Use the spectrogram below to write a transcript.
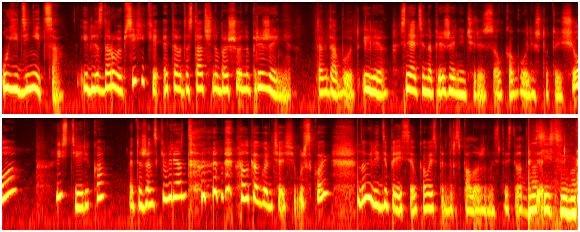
уединиться, и для здоровой психики это достаточно большое напряжение. Тогда будет или снятие напряжения через алкоголь и что-то еще, истерика, это женский вариант. Алкоголь чаще мужской. Ну или депрессия, у кого есть предрасположенность. То есть, вот... У нас есть выбор.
